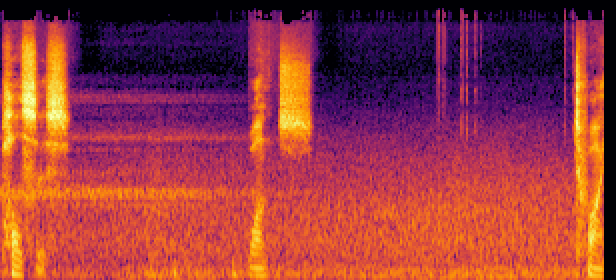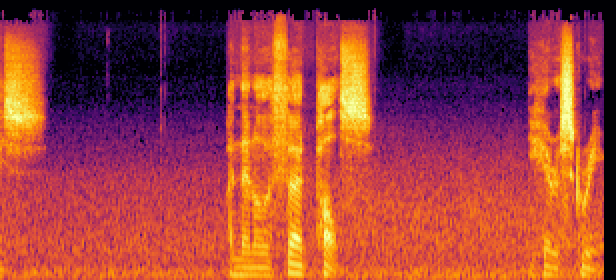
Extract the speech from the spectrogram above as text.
pulses once, twice, and then on the third pulse, you hear a scream.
